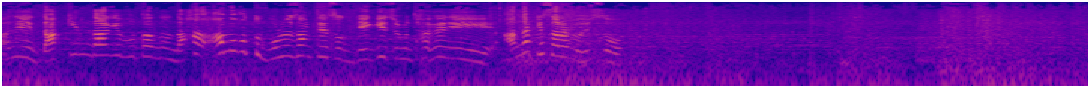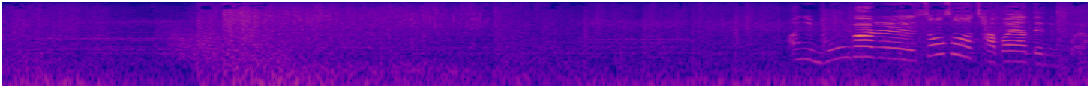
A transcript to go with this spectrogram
아니 낚인다기보다는 하- 아무것도 모르는 상태에서 얘기해주면 당연히 안 낚일 사람이 어딨어 써서 잡아야 되는 거야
